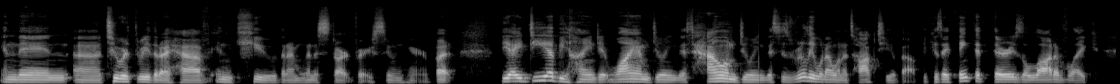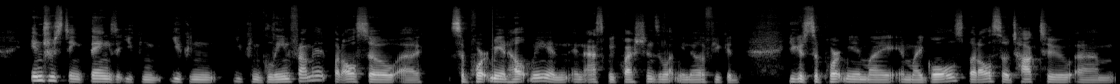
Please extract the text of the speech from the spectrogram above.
and then uh, two or three that I have in queue that I'm going to start very soon here. But the idea behind it, why I'm doing this, how I'm doing this, is really what I want to talk to you about because I think that there is a lot of like interesting things that you can you can you can glean from it, but also uh, support me and help me and, and ask me questions and let me know if you could you could support me in my in my goals but also talk to um,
